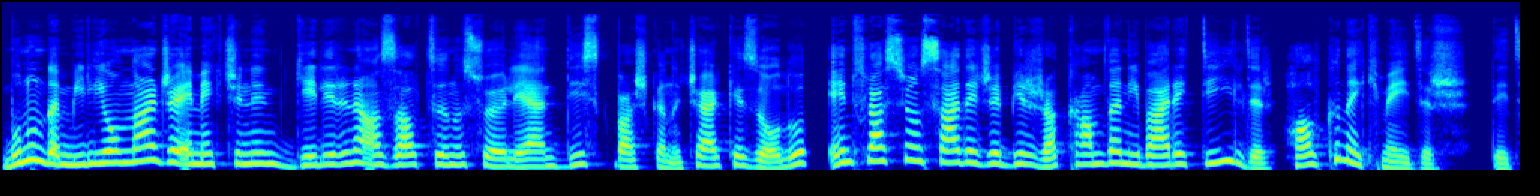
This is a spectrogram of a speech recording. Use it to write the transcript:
bunun da milyonlarca emekçinin gelirini azalttığını söyleyen DİSK Başkanı Çerkezoğlu, enflasyon sadece bir rakamdan ibaret değildir, halkın ekmeğidir, dedi.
